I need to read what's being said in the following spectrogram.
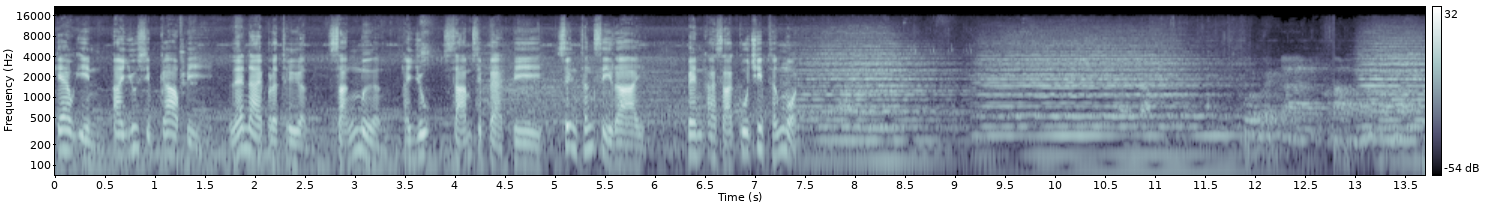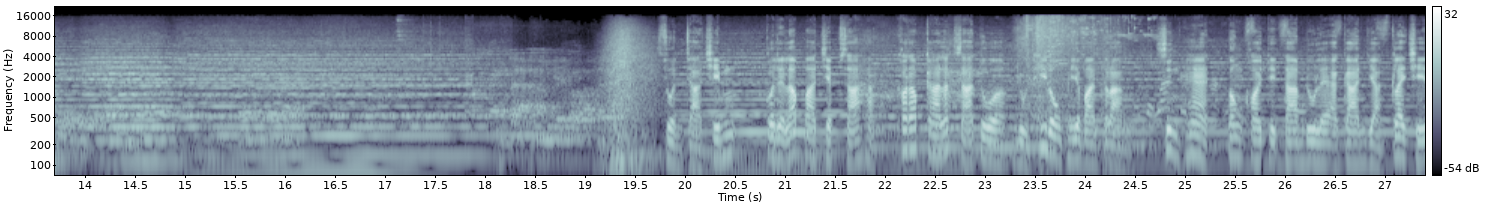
แก้วอิน อายุ 19 ปี และนายประเทือง สังเมือง อายุ 38 ปี ซึ่งทั้ง 4 ราย เป็นอาสากู้ชีพทั้งหมด ส่วนจ่าชิมก็ได้รับบาดเจ็บสาหัส เข้ารับการรักษาตัวอยู่ที่โรงพยาบาลตรัง ซึ่งแพทย์ต้องคอยติดตามดูแลอาการอย่างใกล้ชิด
